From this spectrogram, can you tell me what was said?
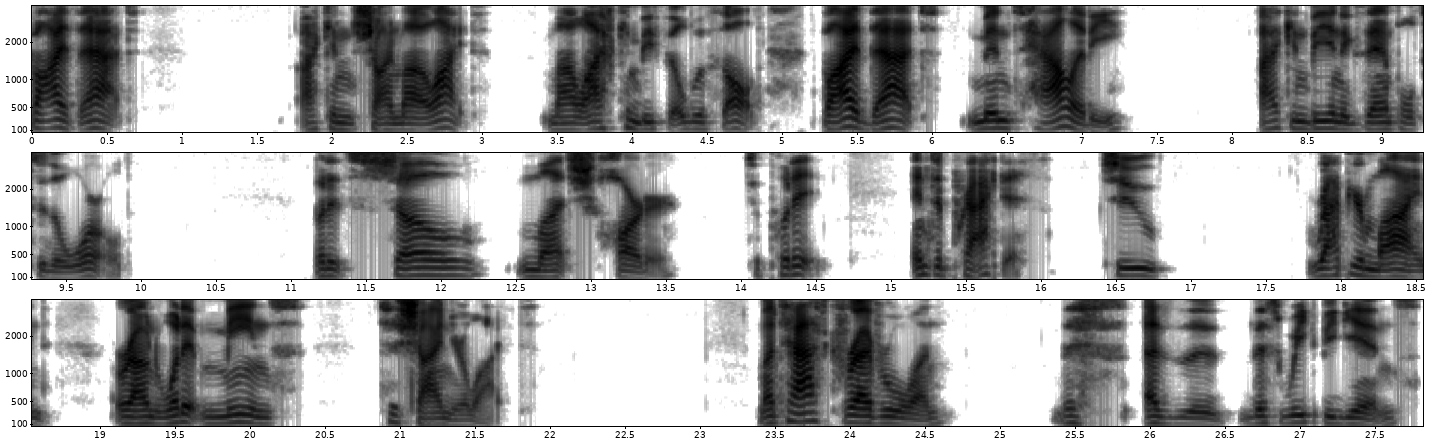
by that, I can shine my light. My life can be filled with salt. By that mentality, I can be an example to the world. But it's so much harder to put it into practice, to wrap your mind around what it means to shine your light. My task for everyone this as the this week begins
